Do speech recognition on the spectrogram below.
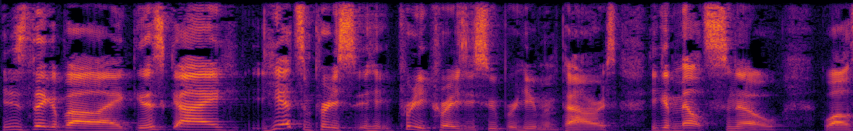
you just think about like this guy. He had some pretty pretty crazy superhuman powers. He could melt snow while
